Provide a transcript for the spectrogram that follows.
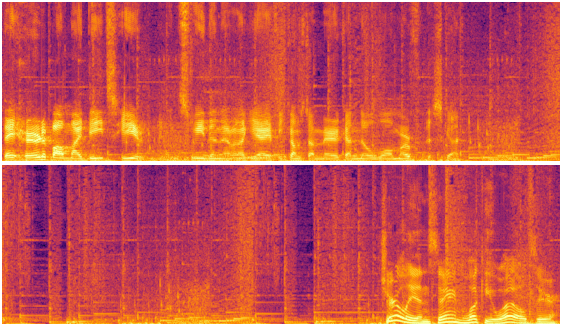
They heard about my deeds here in Sweden. They were like, yeah, if he comes to America, no Walmart for this guy. Surely insane. Lucky Wilds here.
